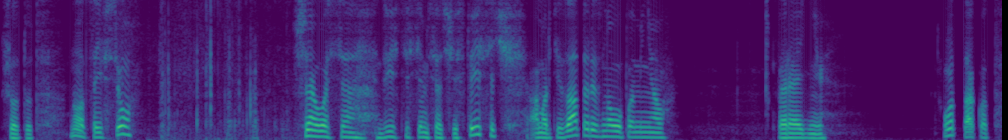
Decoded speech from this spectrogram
Що тут? Ну, це і все. Ще ось е, 276 тисяч. Амортизатори знову поміняв. Передні. От так от.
